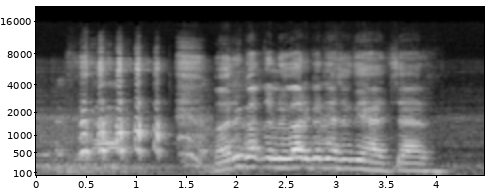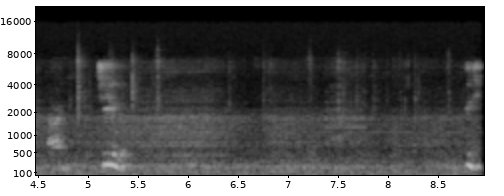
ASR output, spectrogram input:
Udah keluar. Baru gua keluar gue langsung dihajar Anjing. Ih,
